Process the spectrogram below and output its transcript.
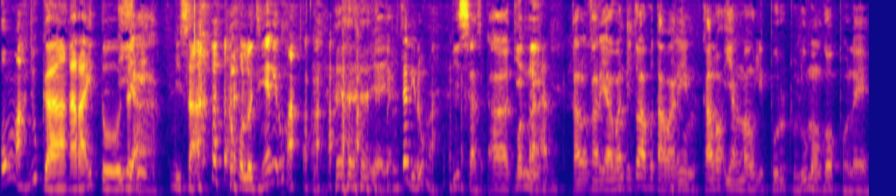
omah juga karena itu. Iya. jadi bisa. Apologinya di rumah. Iya iya. Bekerja di rumah. Bisa eh, gini kalau karyawan itu aku tawarin kalau yang mau libur dulu monggo boleh.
